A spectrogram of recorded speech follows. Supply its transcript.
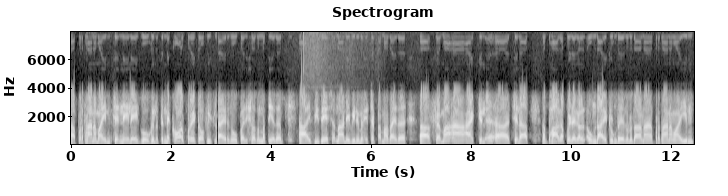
പ്രധാനമായും ചെന്നൈയിലെ ഗോകുലത്തിന്റെ കോർപ്പറേറ്റ് ഓഫീസിലായിരുന്നു പരിശോധന നടത്തിയത്. ആ, വിദേശ നാണ്യ വിനിമയ ചട്ടം അതായത് ഫെമ ആക്ടിൽ ചില ഭാഗപ്പിഴകൾ ഉണ്ടായിട്ടുണ്ട് എന്നുള്ളതാണ് പ്രധാനമായും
